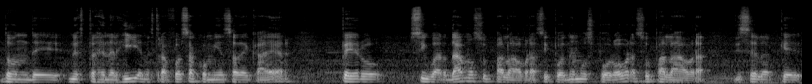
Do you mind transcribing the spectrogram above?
donde nuestra energía, nuestra fuerza comienza a decaer. Pero si guardamos su palabra, si ponemos por obra su palabra, dice que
